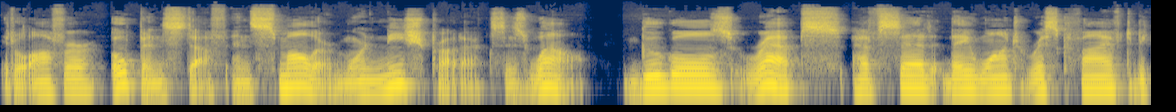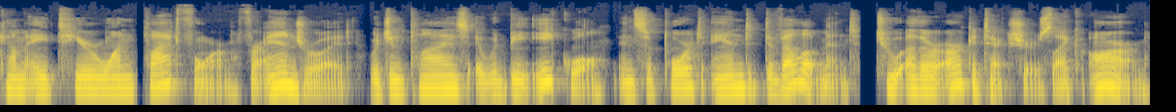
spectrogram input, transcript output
It'll offer open stuff and smaller, more niche products as well. Google's reps have said they want RISC-V to become a tier 1 platform for Android, which implies it would be equal in support and development to other architectures like ARM,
